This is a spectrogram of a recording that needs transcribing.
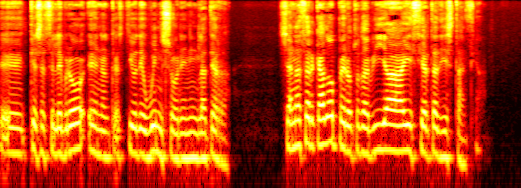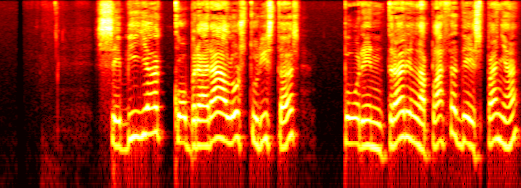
eh, que se celebró en el castillo de Windsor, en Inglaterra. Se han acercado, pero todavía hay cierta distancia. Sevilla cobrará a los turistas por entrar en la Plaza de España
